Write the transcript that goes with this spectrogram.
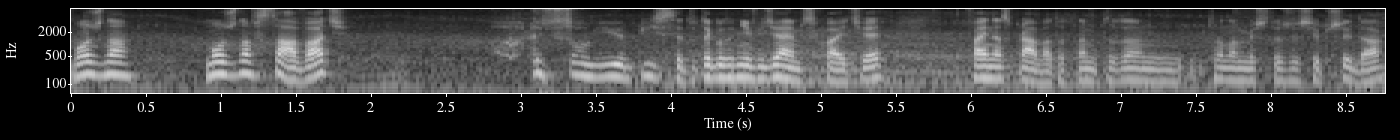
Można... Można wstawać? Ale są jebiste. Do tego to nie wiedziałem, słuchajcie. Fajna sprawa, to tam, to tam, to nam myślę, że się przyda.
